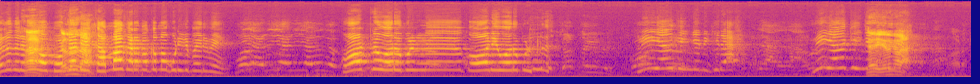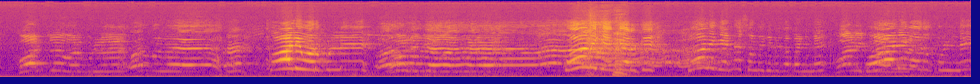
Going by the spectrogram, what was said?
எழுதுனா ஆ, உன் பொண்டாட்டியை. கம்மா கர பக்கமா கூட்டிட்டு போயிருவேன். கோட்டு ஒரு புல்லு கோடி ஒரு புல்லு. நீ எதுக்கு இங்க நிக்கிற? நீ எதுக்கு இங்க ஏய் இருங்கடா கோட்டு ஒரு புல்லு கோழி ஒரு புல்லு கோழிக்கு எங்க இருக்கு கோழிக்கு என்ன சொல்லிட்டு இருக்க பண்ணு கோழி ஒரு புல்லு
